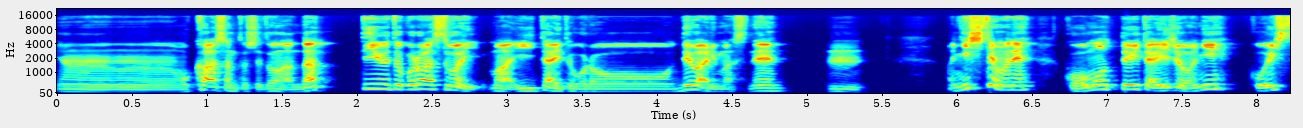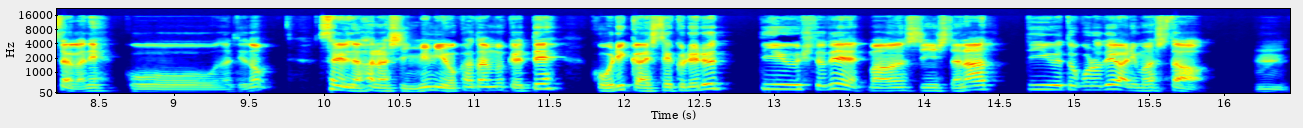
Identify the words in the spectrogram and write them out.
うん、お母さんとしてどうなんだっていうところはすごい、まあ言いたいところではありますね。うん。にしてもね、こう思っていた以上に、こう、一茶がね、こう、なんていうの、左右の話に耳を傾けて、こう理解してくれるっていう人で、まあ安心したなっていうところではありました。うん。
